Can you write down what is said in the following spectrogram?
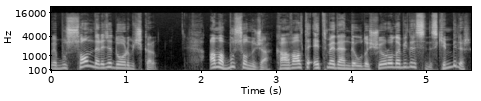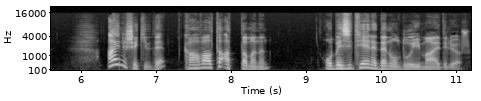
ve bu son derece doğru bir çıkarım. Ama bu sonuca kahvaltı etmeden de ulaşıyor olabilirsiniz, kim bilir. Aynı şekilde kahvaltı atlamanın obeziteye neden olduğu ima ediliyor.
